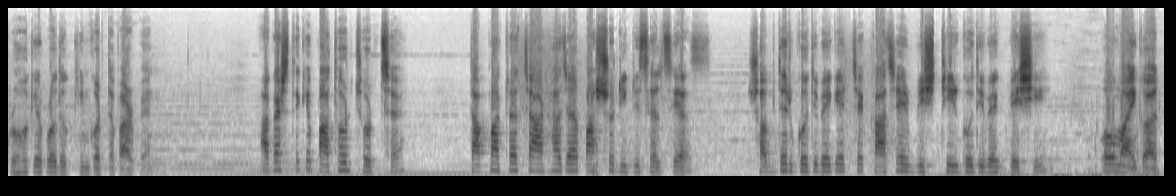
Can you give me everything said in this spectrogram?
গ্রহকে প্রদক্ষিণ করতে পারবেন। আকাশ থেকে পাথর ঝরছে তাপমাত্রা চার হাজার পাঁচশো ডিগ্রি সেলসিয়াস। শব্দের গতিবেগের চেয়ে কাছের বৃষ্টির গতিবেগ বেশি। ও মাই গড,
